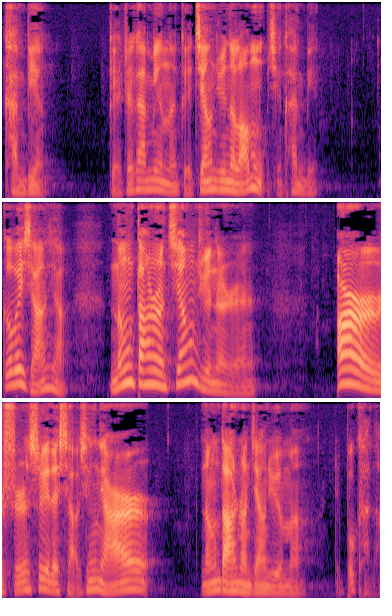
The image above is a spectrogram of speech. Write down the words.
看病，给谁看病呢？给将军的老母亲看病。各位想想，能当上将军的人，二十岁的小青年儿能当上将军吗？这不可能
